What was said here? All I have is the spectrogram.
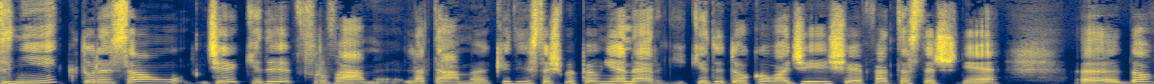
dni, które są, gdzie, kiedy fruwamy, latamy, kiedy jesteśmy pełni energii, kiedy dookoła dzieje się fantastycznie. E, no,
